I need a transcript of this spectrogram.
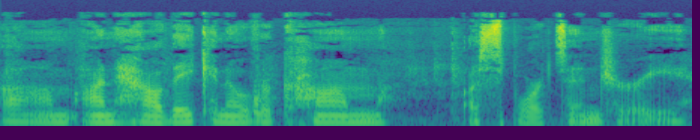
um, on how they can overcome a sports injury?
